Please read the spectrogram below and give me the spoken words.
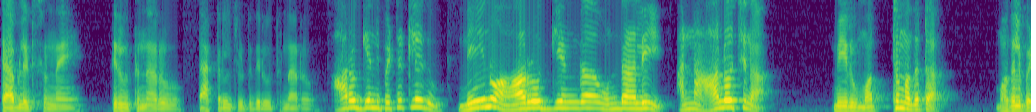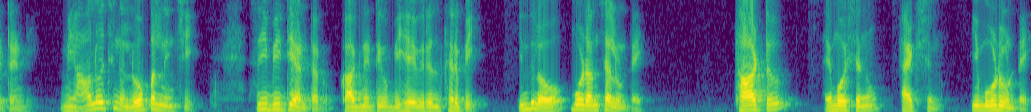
ట్యాబ్లెట్స్ ఉన్నాయి తిరుగుతున్నారు డాక్టర్ల చుట్టూ తిరుగుతున్నారు. ఆరోగ్యాన్ని పెట్టట్లేదు. నేను ఆరోగ్యంగా ఉండాలి అన్న ఆలోచన మీరు మొట్టమొదట మొదలు పెట్టండి. మీ ఆలోచన లోపల నుంచి సిబిటి అంటారు కాగ్నేటివ్ బిహేవియరల్ థెరపీ. ఇందులో మూడు అంశాలు ఉంటాయి. థాట్ ఎమోషను యాక్షన్ ఈ మూడు ఉంటాయి.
